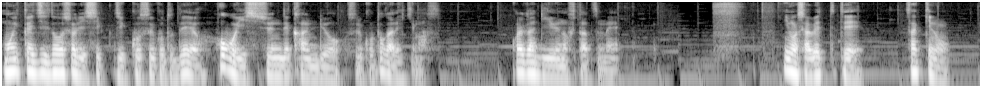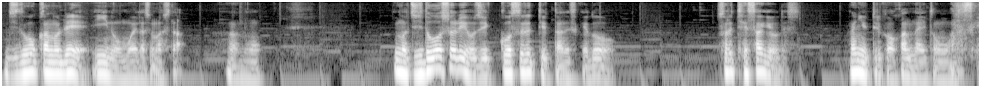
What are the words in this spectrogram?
もう一回自動処理し実行することでほぼ一瞬で完了することができます。これが理由の2つ目。今喋っててさっきの自動化の例いいのを思い出しました。あの今自動処理を実行するって言ったんですけどそれ手作業です。何言ってるか分かんないと思うんですけ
